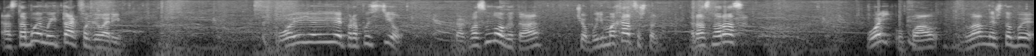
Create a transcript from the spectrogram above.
А с тобой мы и так поговорим. Ой-ой-ой, пропустил. Как вас много-то, а? Че, будем махаться, что ли? Раз на раз? Ой, упал. Главное, чтобы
